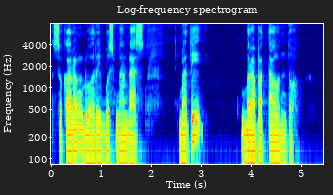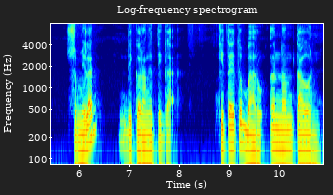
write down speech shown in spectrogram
sekarang 2019. Berarti berapa tahun tuh? 9 dikurangi 3 kita itu baru enam tahun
